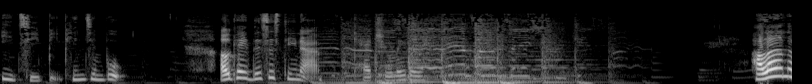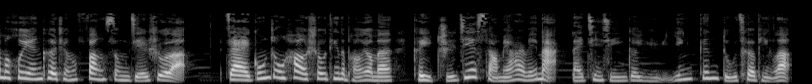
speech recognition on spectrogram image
一起比拼进步。OK，this is Tina. Catch you later. 好了，那么会员课程放送结束了。在公众号收听的朋友们，可以直接扫描二维码来进行一个语音跟读测评了。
